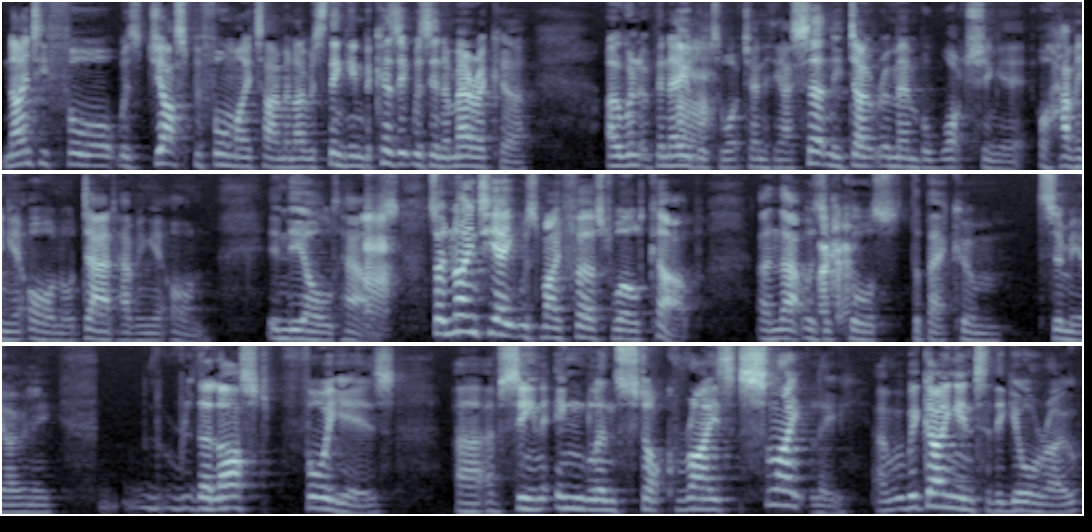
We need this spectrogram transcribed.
94 was just before my time, and I was thinking because it was in America, I wouldn't have been able to watch anything. I certainly don't remember watching it or having it on or dad having it on in the old house. So 98 was my first World Cup, and that was, Okay. of course, the Beckham Simeone. The last four years uh, have seen England's stock rise slightly, and we're going into the Euro.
